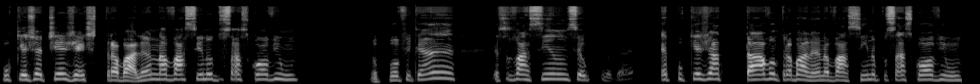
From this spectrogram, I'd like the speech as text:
Porque já tinha gente trabalhando na vacina do SARS-CoV-1. O povo fica, ah, essas vacinas, não sei o É porque já estavam trabalhando a vacina para o SARS-CoV-1.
